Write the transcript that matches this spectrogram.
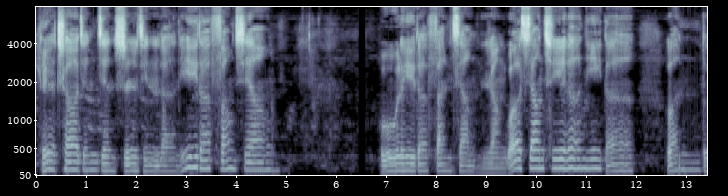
列车渐渐驶进了你的方向，无力的反向让我想起了你的温度。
